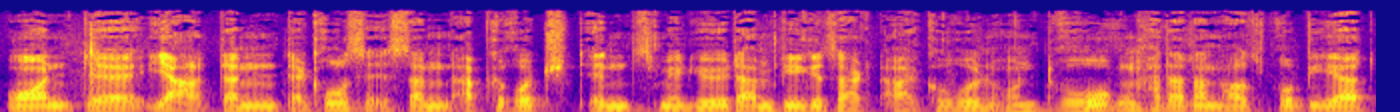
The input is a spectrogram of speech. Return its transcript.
Und äh, ja, dann der Große ist dann abgerutscht ins Milieu, dann wie gesagt Alkohol und Drogen hat er dann ausprobiert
